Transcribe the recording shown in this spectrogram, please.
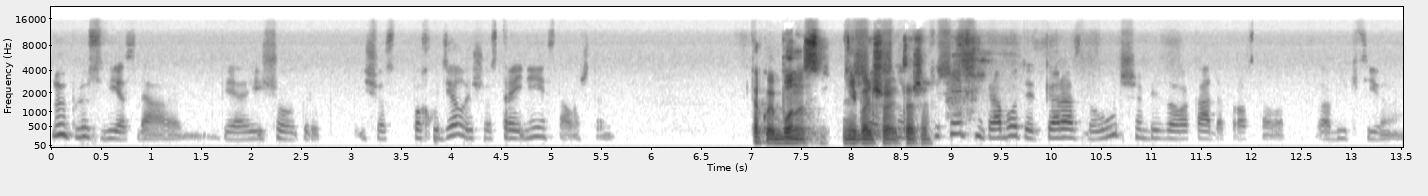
Ну и плюс вес, да. Я еще, говорю, еще похудела, еще стройнее стала, что ли. Такой бонус небольшой кишечник, тоже. Кишечник работает гораздо лучше без авокадо, просто вот объективно.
